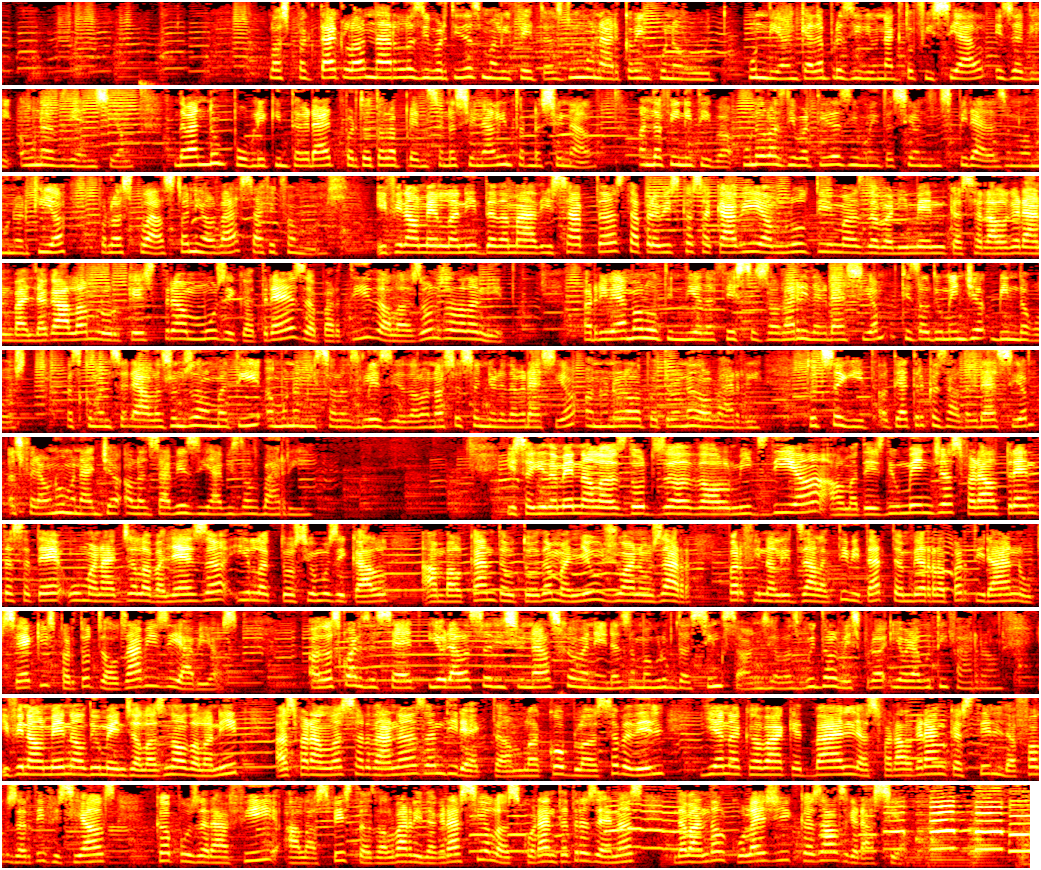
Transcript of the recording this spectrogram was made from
L'espectacle narra les divertides malifetes d'un monarca ben conegut, un dia en què ha de presidir un acte oficial, és a dir, una audiència, davant d'un públic integrat per tota la premsa nacional i internacional. En definitiva, una de les divertides imitacions inspirades en la monarquia per les quals Toni Albà s'ha fet famós. I finalment, la nit de demà dissabte està previst que s'acabi amb l'últim esdeveniment que serà el Gran Ball de Gala amb l'Orquestra Música 3 a partir de les 11 de la nit. Arribem a l'últim dia de festes al barri de Gràcia, que és el diumenge 20 d'agost. Es començarà a les 11 del matí amb una missa a l'església de la Nostra Senyora de Gràcia en honor a la patrona del barri. Tot seguit, al Teatre Casal de Gràcia es farà un homenatge a les àvies i avis del barri. I seguidament a les 12 del migdia, el mateix diumenge, es farà el 37è homenatge a la bellesa i l'actuació musical amb el cantautor de Manlleu, Joan Usar. Per finalitzar l'activitat també es repartiran obsequis per tots els avis i àvies. A dos quarts de set hi haurà les tradicionals javaneres amb el grup de 5 sons i a les 8 del vespre hi haurà botifarra. I finalment, el diumenge a les 9 de la nit es faran les sardanes en directe amb la Cobla Sabadell i en acabar aquest ball es farà el gran castell de focs artificials que posarà fi a les festes del barri de Gràcia, les 43enes, davant del Col·legi Casals Gràcia. I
